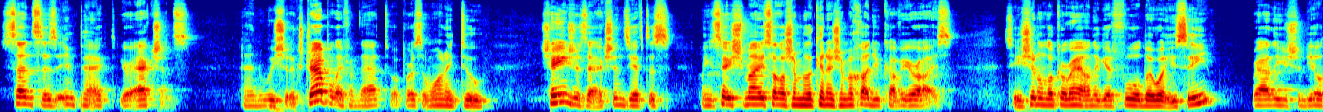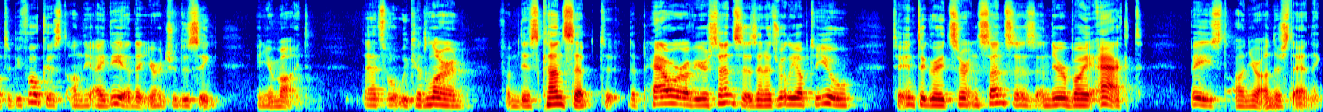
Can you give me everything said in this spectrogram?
senses impact your actions. And we should extrapolate from that to a person wanting to change his actions. You have to, when you say Shema Yisrael you cover your eyes. So you shouldn't look around and get fooled by what you see. Rather, you should be able to be focused on the idea that you're introducing in your mind. That's what we could learn from this concept, the power of your senses, and it's really up to you to integrate certain senses and thereby act based on your understanding.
